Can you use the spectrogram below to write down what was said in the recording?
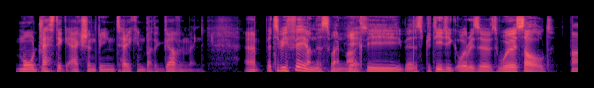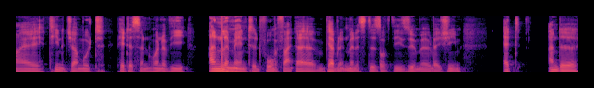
more drastic action being taken by the government. Um, but to be fair on this one, Mike, yes. the, the, strategic oil reserves were sold by Tina Jamut Peterson, one of the unlamented former uh, cabinet ministers of the Zuma regime, at under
